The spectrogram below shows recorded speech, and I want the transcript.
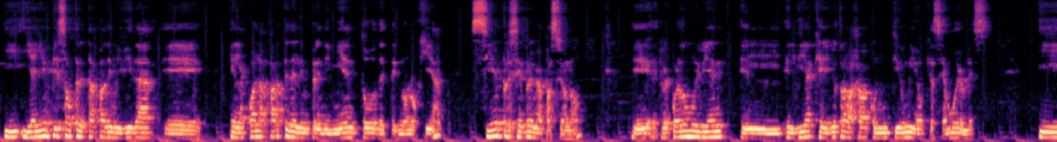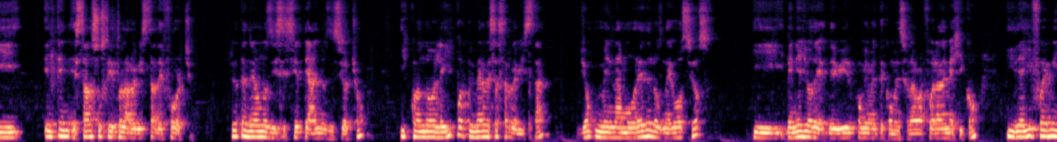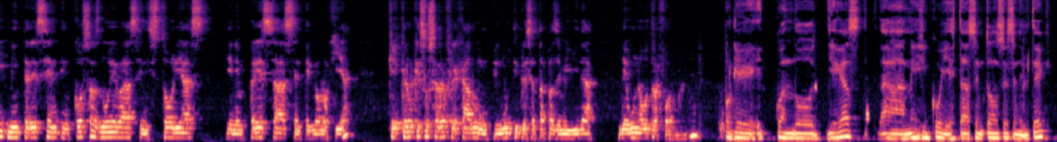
y, ahí empieza otra etapa de mi vida eh, en la cual aparte del emprendimiento, de tecnología, siempre, siempre me apasionó. Eh, recuerdo muy bien el, día que yo trabajaba con un tío mío que hacía muebles y él estaba suscrito a la revista de Fortune. Yo tendría unos 17 años, 18, y cuando leí por primera vez esa revista, yo me enamoré de los negocios y venía yo de, vivir, obviamente, como mencionaba, fuera de México, y de ahí fue mi, interés en, cosas nuevas, en historias, en empresas, en tecnología, que creo que eso se ha reflejado en, múltiples etapas de mi vida de una u otra forma. Porque cuando llegas a México y estás entonces en el TEC,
